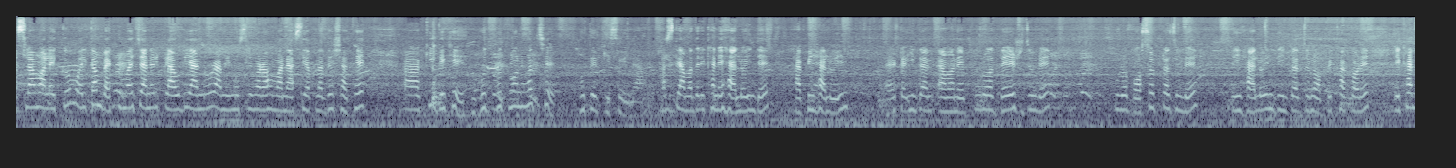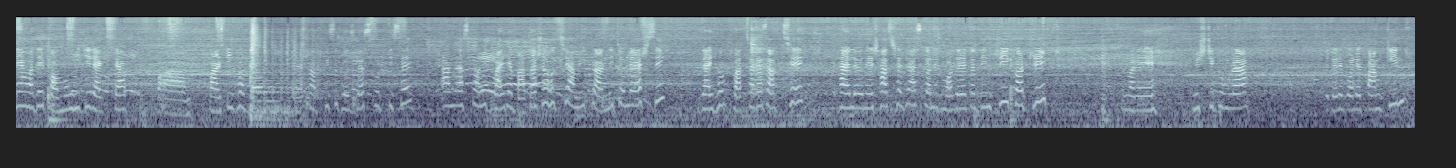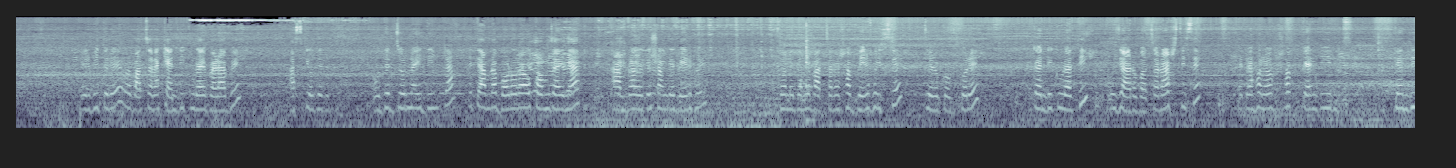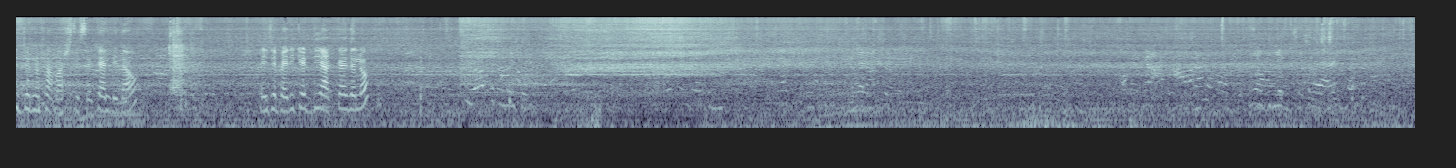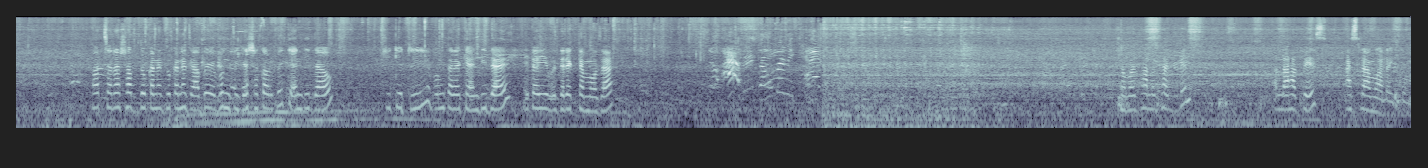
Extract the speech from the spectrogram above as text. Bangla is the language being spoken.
আসসালামু আলাইকুম welcome back to my channel cloudy আনুর আমি মুসলিমা রহমান আছি আপনাদের সাথে। কি দেখে? ভূত ভূত মনে হচ্ছে? ভূতের কিছুই না। আজকে আমাদের এখানে হ্যালোইন ডে হ্যাপি হ্যালোইন একটা ইন্টার মানে পুরো দেশ জুড়ে, পুরো বছরটা জুড়ে এই হ্যালোইন দিনটার জন্য অপেক্ষা করে। এখানে আমাদের কমিউনিটির একটা পার্টি হবে। সব কিছু গোছগাছ করতেছে। আমি আজকে অনেক বাইরে বাতাসও হচ্ছে, আমি একটু আর্লি চলে আসছি। যাই হোক, বাচ্চারা যাচ্ছে। হ্যালোইনের সাজ সাজে আজকে অনেক মজার একটা দিন ট্রিক অর ট্রিট মানে মিষ্টি কুমড়া, যেটারে বলে পামকিন এর ভিতরে ওরা বাচ্চারা ক্যান্ডি কুড়ায় বেড়াবে। আজকে ওদের ওদের জন্য এই দিনটা। এতে আমরা বড়রাও কম যাই না আমরা ওদের সঙ্গে বের হই। দলে দলে বাচ্চারা সব বের হয়েছে যেরকম করে। ক্যান্ডি কুড়াতি, ওই যে আরও বাচ্চারা আসতেছে। এটা হলো সব ক্যান্ডির ক্যান্ডির জন্য সব আসতেছে। ক্যান্ডি দাও। এই যে ব্যারিকেড দিয়ে আটকায় দিল। বাচ্চারা সব দোকানে দোকানে যাবে এবং জিজ্ঞাসা করবে ক্যান্ডি দাও। ট্রিকেট্রি এবং তারা ক্যান্ডি দেয়। এটাই ওদের একটা মজা. সবাই ভালো থাকবেন। আল্লাহ হাফেজ। আসসালামু আলাইকুম।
